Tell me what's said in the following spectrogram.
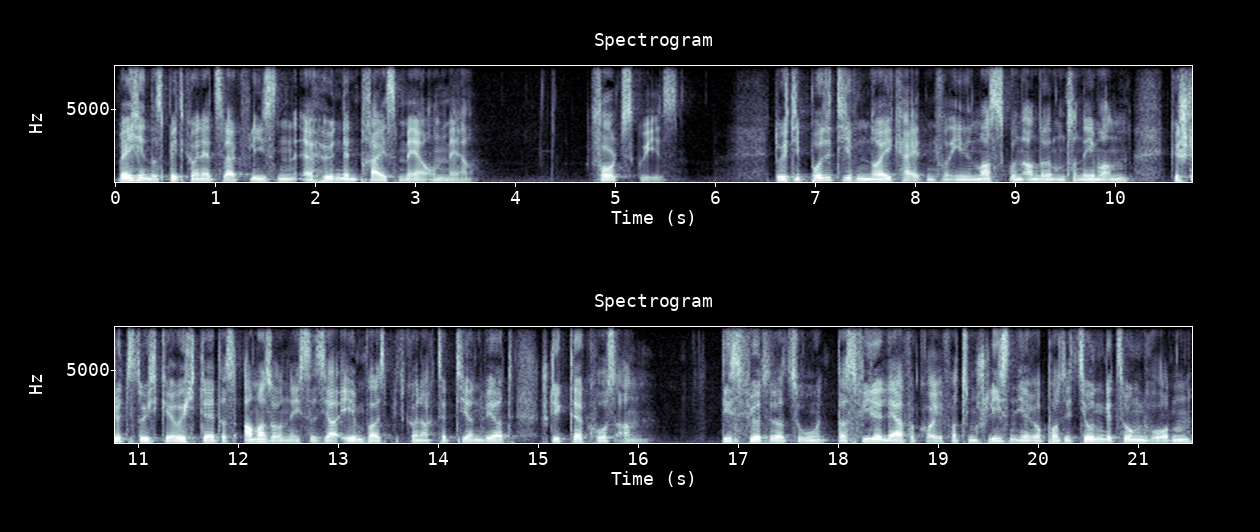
welche in das Bitcoin-Netzwerk fließen, erhöhen den Preis mehr und mehr. Short Squeeze durch die positiven Neuigkeiten von Elon Musk und anderen Unternehmern, gestützt durch Gerüchte, dass Amazon nächstes Jahr ebenfalls Bitcoin akzeptieren wird, stieg der Kurs an. Dies führte dazu, dass viele Leerverkäufer zum Schließen ihrer Positionen gezwungen wurden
